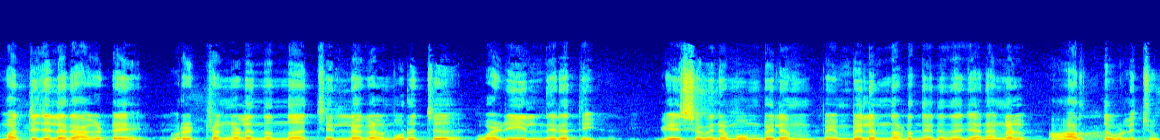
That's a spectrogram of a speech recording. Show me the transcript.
മറ്റു ചിലരാകട്ടെ വൃക്ഷങ്ങളിൽ നിന്ന് ചില്ലകൾ മുറിച്ച് വഴിയിൽ നിരത്തി. യേശുവിന് മുമ്പിലും പിമ്പിലും നടന്നിരുന്ന ജനങ്ങൾ ആർത്ത് വിളിച്ചു.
